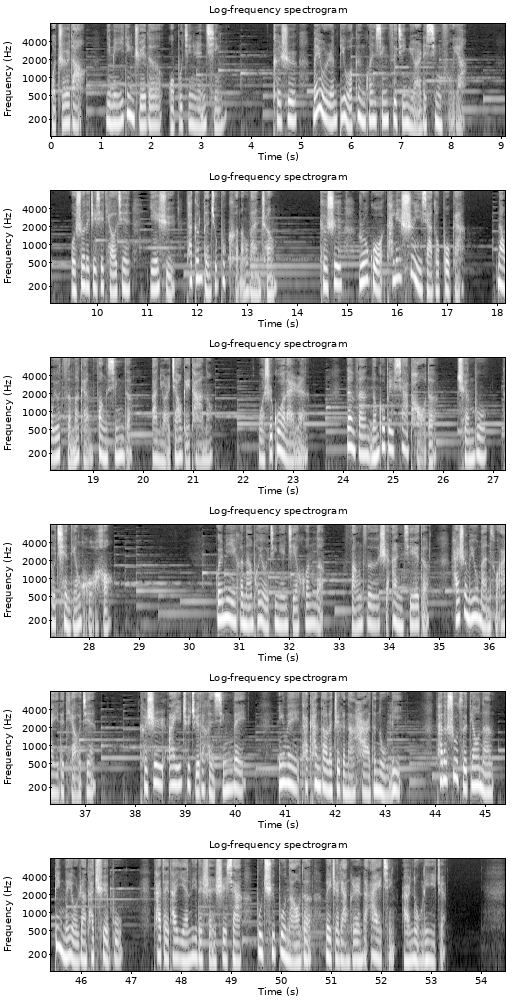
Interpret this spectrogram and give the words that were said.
我知道。”你们一定觉得我不近人情，可是没有人比我更关心自己女儿的幸福呀。我说的这些条件，也许他根本就不可能完成，可是如果他连试一下都不敢，那我又怎么敢放心的把女儿交给他呢？我是过来人，但凡能够被吓跑的，全部都欠点火候。闺蜜和男朋友今年结婚了，房子是按揭的，还是没有满足阿姨的条件。可是阿姨却觉得很欣慰，因为她看到了这个男孩的努力，他的数次刁难并没有让他却步，他在他严厉的审视下不屈不挠地为这两个人的爱情而努力着。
